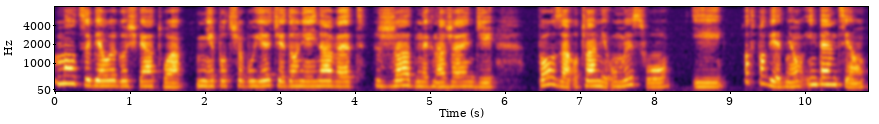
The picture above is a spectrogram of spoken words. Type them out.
mocy białego światła. Nie potrzebujecie do niej nawet żadnych narzędzi poza oczami umysłu i odpowiednią intencją.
